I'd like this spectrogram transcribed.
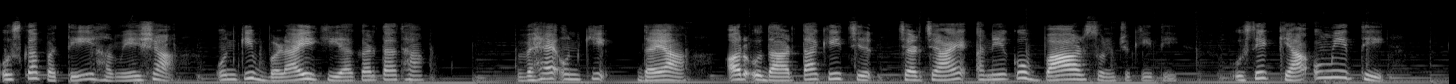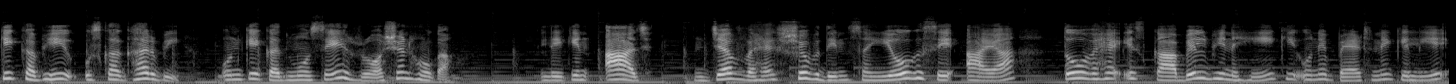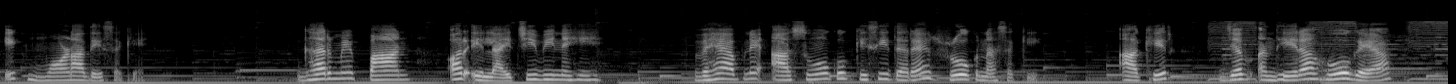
उसका पति हमेशा उनकी बड़ाई किया करता था। वह उनकी दया और उदारता की चर्चाएँ अनेकों बार सुन चुकी थी। उसे क्या उम्मीद थी कि कभी उसका घर भी उनके कदमों से रोशन होगा? लेकिन आज जब वह शुभ दिन संयोग से आया तो वह इस काबिल भी नहीं कि उन्हें बैठने के लिए एक मोड़ा दे सके। घर में पान और इलायची भी नहीं। वह अपने आंसुओं को किसी तरह रोक ना सकी। आखिर जब अंधेरा हो गया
